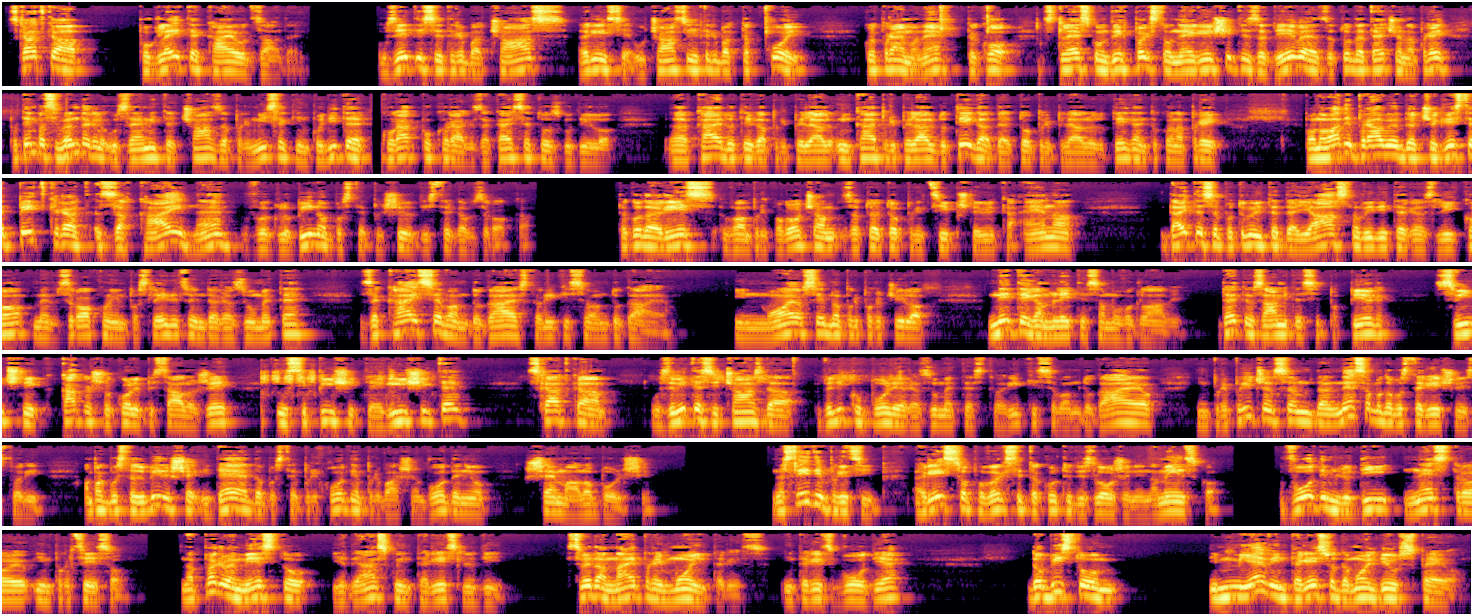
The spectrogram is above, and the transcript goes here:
Skratka, pogledajte, kaj je od zadaj. Vzeti se je treba čas, res je, včasih je treba takoj, kot pravimo, ne, tako s kleskom dveh prstov ne rešiti zadeve, zato da teče naprej, potem pa si vendarle vzemite čas za premislek in pojdite korak po korak, zakaj se je to zgodilo, eh, kaj je do tega pripeljalo in kaj je pripeljalo do tega, da je to pripeljalo do tega in tako naprej. Ponovadi pravijo, da če greste petkrat zakaj, ne, v globino boste prišli do tistega vzroka. Tako da res vam priporočam, zato je to princip številka ena. Dajte se potruditi, da jasno vidite razliko med vzrokom in posledico in da razumete, zakaj se vam dogaja stvari, ki se vam dogajajo. In moje osebno priporočilo, ne tega mlete samo v glavi. Dajte vzamite si papir, svinčnik, kakršno koli pisalo že in si pišite, rišite. Skratka, Vzemite si čas, da veliko bolje razumete stvari, ki se vam dogajajo, in prepričan sem, da ne samo, da boste rešili stvari, ampak boste dobili še ideje, da boste prihodnje pri vašem vodenju še malo boljši. Naslednji princip, res so po vrsti tako tudi zloženi, namensko. Vodim ljudi, ne strojev in procesov. Na prvem mestu je dejansko interes ljudi. Sveda najprej moj interes, interes vodje, da v bistvu jim je v interesu, da moji ljudje uspejo,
